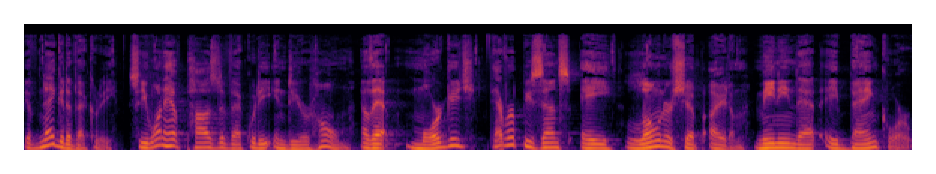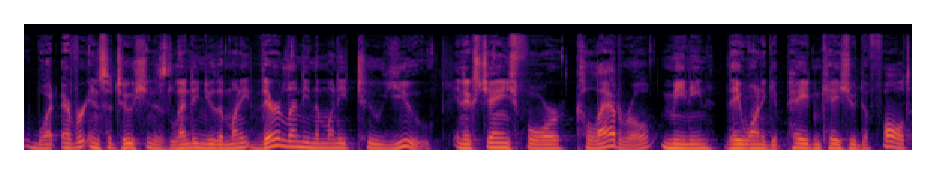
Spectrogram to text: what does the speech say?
you have negative equity. So, you want to have positive equity into your home. Now, that mortgage, that represents a loanership item, meaning that a bank or whatever institution is lending you the money, they're lending the money to you in exchange for collateral, meaning they want to get paid in case you default.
